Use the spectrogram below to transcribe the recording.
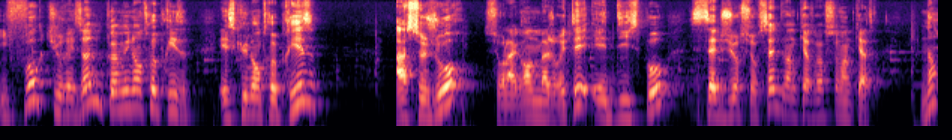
il faut que tu raisonnes comme une entreprise. Est-ce qu'une entreprise, à ce jour, sur la grande majorité, est dispo 7 jours sur 7, 24 heures sur 24. Non,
